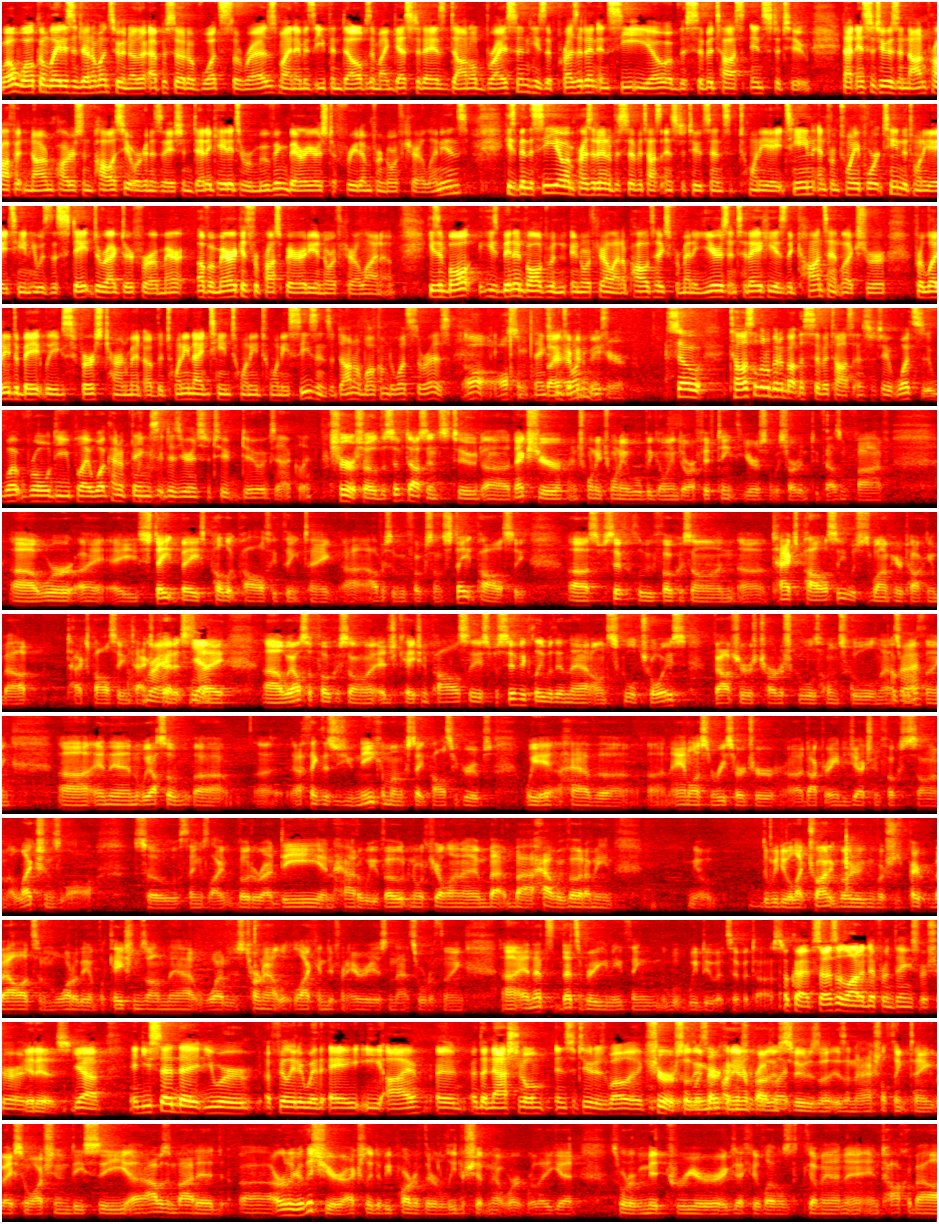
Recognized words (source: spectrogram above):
Well, welcome, ladies and gentlemen, to another episode of What's the Res. My name is Ethan Delves, and my guest today is Donald Bryson. He's the president and CEO of the Civitas Institute. That institute is a nonprofit, nonpartisan policy organization dedicated to removing barriers to freedom for North Carolinians. He's been the CEO and president of the Civitas Institute since 2018, and from 2014 to 2018, he was the state director for Amer- of Americans for Prosperity in North Carolina. He's involved. He's been involved in, in North Carolina politics for many years, and today he is the content lecturer for Letty Debate League's first tournament of the 2019-2020 season. So, Donald, welcome to What's the Res. Oh, awesome! Thanks for joining us. here. So, tell us a little bit about the Civitas Institute. What's what role do you play? What kind of things does your institute do exactly? Sure. So the Civitas Institute uh, next year in 2020 we'll be going to our 15th year. So we started in 2005. Uh, we're a, a state-based public policy think tank. Uh, obviously, we focus on state policy. Uh, specifically, we focus on uh, tax policy, which is why I'm here talking about tax policy and tax Right, credits yeah. today. Uh, we also focus on education policy, specifically within that on school choice, vouchers, charter schools, homeschool, and that sort of thing. Uh, and then we also, uh, uh, I think this is unique among state policy groups. We have uh, an analyst and researcher, uh, Dr. Andy Jackson, focuses on elections law. So things like voter ID and how do we vote in North Carolina. And by, by how we vote, I mean, you know, do we do electronic voting versus paper ballots, and what are the implications on that? What does turnout look like in different areas, and that sort of thing? Uh, and that's that's a very unique thing we do at Civitas. Okay, so that's a lot of different things for sure. It is. Yeah, and you said that you were affiliated with AEI, uh, the National Institute as well. Like, Sure. So the American Enterprise like? Institute is a, is a national think tank based in Washington, D.C. Uh, I was invited uh, earlier this year, actually, to be part of their leadership network where they get sort of mid career executive levels to come in and, and talk about.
